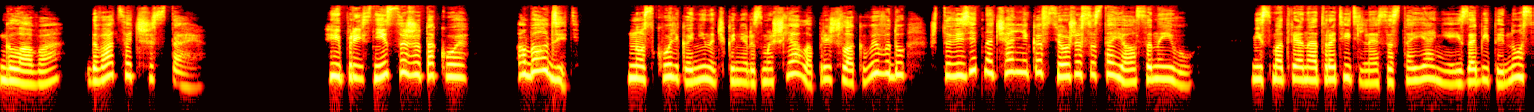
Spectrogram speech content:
Глава двадцать шестая. И приснится же такое. Обалдеть. Но сколько Ниночка не размышляла, пришла к выводу, что визит начальника все же состоялся наяву. Несмотря на отвратительное состояние и забитый нос,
